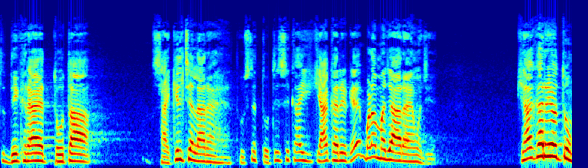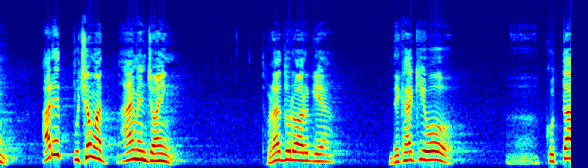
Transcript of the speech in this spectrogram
तो देख रहा है, तोता साइकिल चला रहा है। तो उसने तोते से कहा, ये क्या कर रहे हो? बड़ा मज़ा आ रहा है मुझे। क्या कर रहे हो तुम? अरे पूछो मत आई एम एंजॉइंग थोड़ा दूर और गया। देखा कि वो कुत्ता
